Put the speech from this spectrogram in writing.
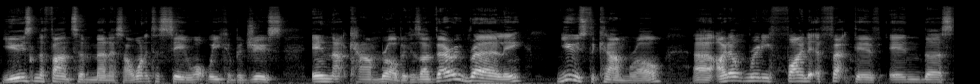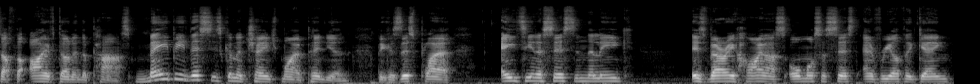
using the Phantom Menace. I wanted to see what we can produce in that cam role, because I very rarely use the cam role. Uh, I don't really find it effective in the stuff that I've done in the past. Maybe this is going to change my opinion because this player, 18 assists in the league, is very high. That's almost assist every other game,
